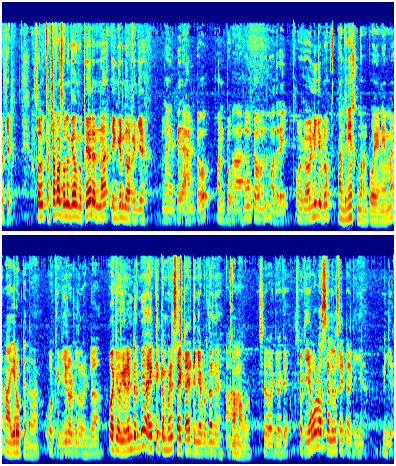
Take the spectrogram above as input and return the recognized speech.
ஓகே சொல்லுங்க ஃபர்ஸ்ட் ஆஃப் ஆல் சொல்லுங்கள் உங்கள் பேர் என்ன? எங்கேருந்து வர்றீங்க? ஆனால் என் பேர் ஆண்டோ. அன்டோ ஹோம் டவுன் வந்து மதுரை. ஓகே நீங்கள் ப்ரோ நான் தினேஷ் குமாரன் ப்ரோ என் நேம். நான் ஈரோட்டிலேருந்து வரேன். ஓகே ஈரோட்டில் வரீங்களா? ஓகே ஓகே ரெண்டு பேருமே ஐடி கம்பெனி சைட் ஆயிட்டீங்க அப்படி தானே ஆமாம் ப்ரோ சரி ஓகே ஓகே ஓகே எவ்வளோ சேலரி சைட்டாக இருக்கீங்க நீங்கள்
